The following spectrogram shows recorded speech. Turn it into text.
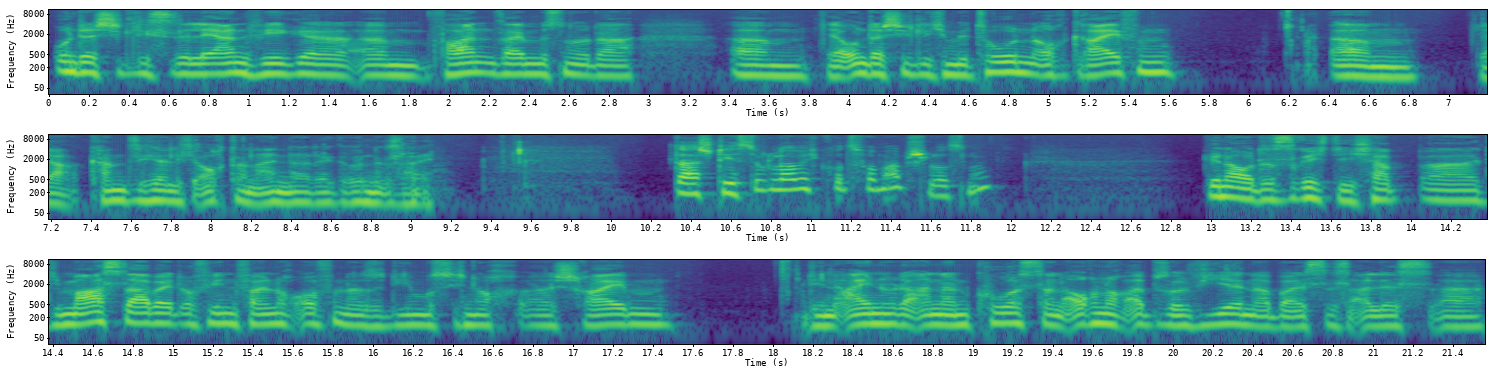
unterschiedlichste Lernwege ähm, vorhanden sein müssen oder ähm, ja, unterschiedliche Methoden auch greifen. Ähm, ja, kann sicherlich auch dann einer der Gründe sein. Da stehst du, glaube ich, kurz vorm Abschluss, ne? Genau, das ist richtig. Ich habe äh, die Masterarbeit auf jeden Fall noch offen, also die muss ich noch äh, schreiben. Den einen oder anderen Kurs dann auch noch absolvieren, aber es ist alles, äh,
